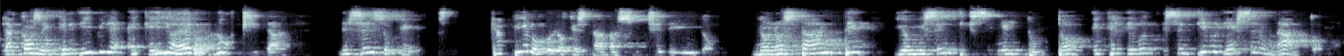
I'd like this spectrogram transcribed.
la cosa incredibile è che io ero lucida, nel senso che capivo quello che stava succedendo, nonostante io mi sentissi nel tutto e credevo, sentivo di essere un atomo.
